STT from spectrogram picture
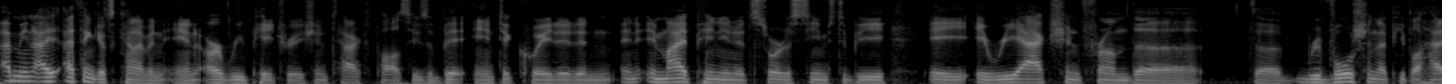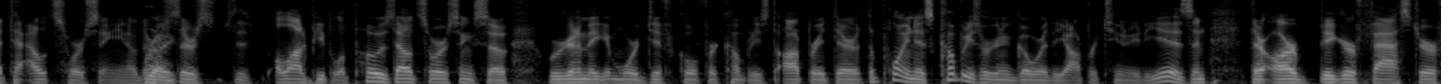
I mean, I, I, think it's kind of an our repatriation tax policy is a bit antiquated, and, and, in my opinion, it sort of seems to be a, a reaction from the the revulsion that people had to outsourcing. You know, there's, right. there's, there's a lot of people opposed outsourcing, so we're going to make it more difficult for companies to operate there. The point is, companies are going to go where the opportunity is, and there are bigger, faster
